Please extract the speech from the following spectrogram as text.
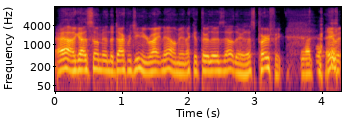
Ah, I got some in the diaper genie right now, man. I could throw those out there. That's perfect. hey,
